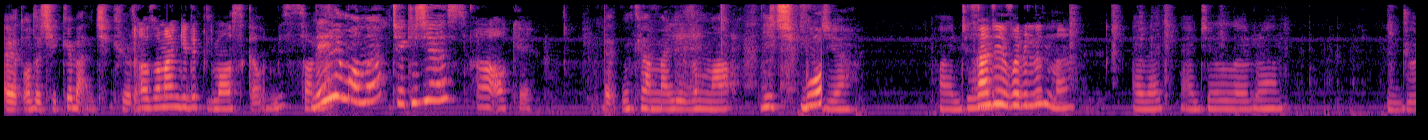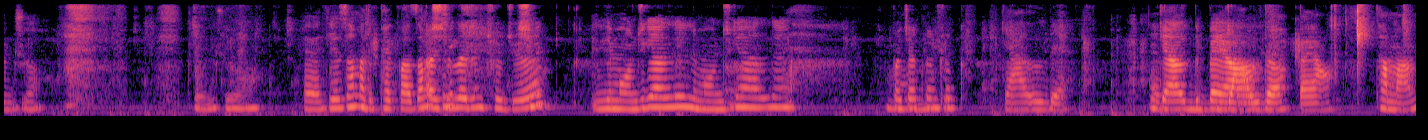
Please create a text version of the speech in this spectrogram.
Evet o da çekiyor ben de çekiyorum. O zaman gidip limon sıkalım biz. Sonra... Ne limonu? Çekeceğiz. Ha okey. Evet mükemmel yazımla. Hiç bu acı. Acı. Sence yazabildin mi? Evet acıların cucu. Cucu. Evet yazamadım pek fazla ama şimdi, Acıların çocuğu. şimdi limoncu geldi limoncu geldi. Bacaklarım çok Geldi. Evet. geldi beyaz. Geldi. Beyaz. Tamam.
